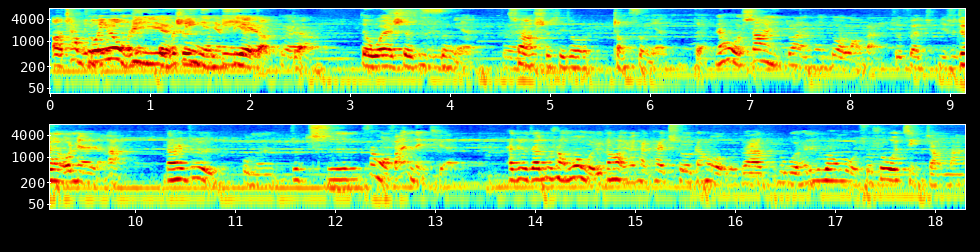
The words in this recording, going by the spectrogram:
哦，差不多，因为我们是我们是一年毕业的，对啊。对我也是四年，对算上实习就整四年，对，然后我上一段工作的老板就算也是这栋楼里面的人啦，当时就是我们就吃散伙饭那天，他就在路上问我，就刚好因为他开车，刚好我我在路过，他就问我说说我紧张吗？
